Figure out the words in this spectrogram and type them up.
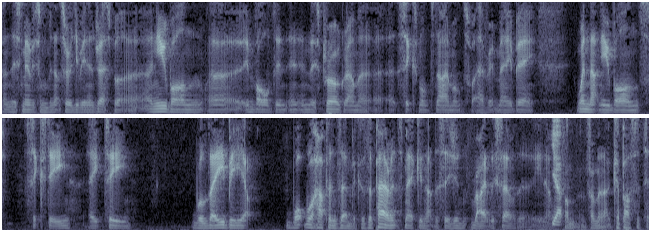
and this may be something that's already been addressed, but a newborn uh, involved in, in, in, this program at, at, six months, nine months, whatever it may be, when that newborn's 16, 18, will they be? What will happen then? Because the parents making that decision, rightly so, you know, yeah. from from that capacity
